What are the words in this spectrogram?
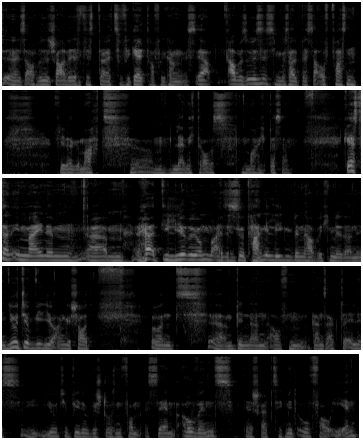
äh, ist auch ein bisschen schade, dass da jetzt so viel Geld drauf gegangen ist. Ja, aber so ist es. Ich muss halt besser aufpassen. Fehler gemacht, ähm, lerne ich draus, mache ich besser. Gestern in meinem ähm, Delirium, als ich so Tage liegen bin, habe ich mir dann ein YouTube-Video angeschaut und äh, bin dann auf ein ganz aktuelles YouTube-Video gestoßen vom Sam Owens, der schreibt sich mit O-V-I-N.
